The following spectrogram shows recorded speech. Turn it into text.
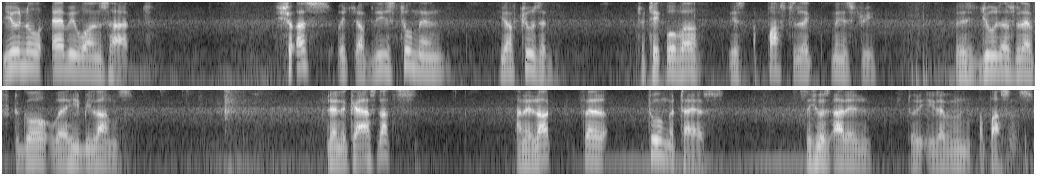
you know everyone's heart. Show us which of these two men you have chosen to take over this apostolic ministry with Judas left to go where he belongs. Then they cast lots, and a lot fell to Matthias, so he was added to the eleven apostles.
